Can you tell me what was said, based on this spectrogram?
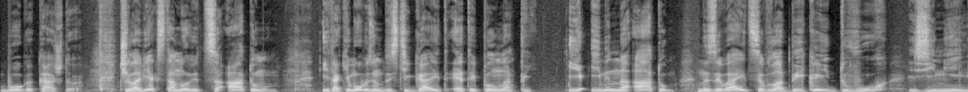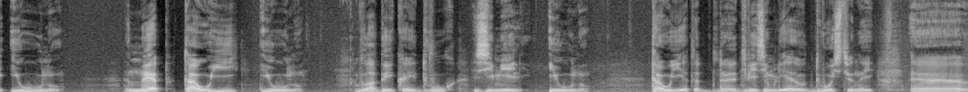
Бога каждого. Человек становится атомом и таким образом достигает этой полноты. И именно атом называется владыкой двух земель Иуну – Неп, Тауи Иуну, владыкой двух земель Иуну. Тауи – это э, две земли, двойственное, э,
